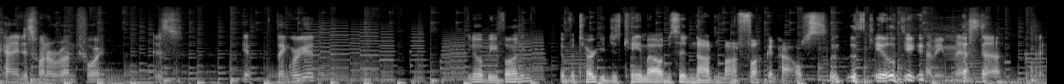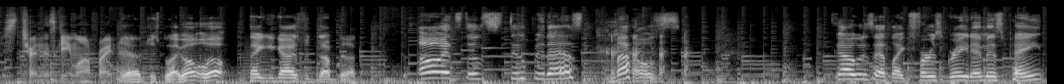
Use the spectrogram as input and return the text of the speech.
Kind of just want to run for it. I just. Yep. Think we're good. You know, it'd be funny if a turkey just came out and said, "Not in my fucking house," and just killed you. That'd be messed up. I just turn this game off right now. Yeah, just be like, "Oh well, thank you guys for I'm done." Oh, it's the stupid ass mouse. God, what is that? Like first grade MS Paint?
